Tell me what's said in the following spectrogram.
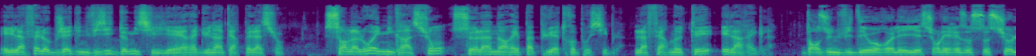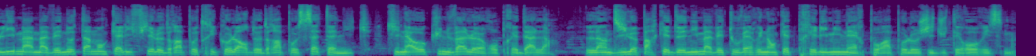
Et il a fait l'objet d'une visite domiciliaire et d'une interpellation. Sans la loi immigration, cela n'aurait pas pu être possible. La fermeté est la règle. Dans une vidéo relayée sur les réseaux sociaux, l'imam avait notamment qualifié le drapeau tricolore de drapeau satanique qui n'a aucune valeur auprès d'Allah. Lundi, le parquet de Nîmes avait ouvert une enquête préliminaire pour apologie du terrorisme.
